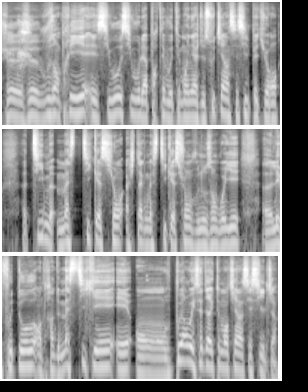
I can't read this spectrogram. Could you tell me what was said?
Je, je vous en prie, et si vous aussi vous voulez apporter vos témoignages de soutien à Cécile Péturon, euh, team mastication, hashtag mastication, vous nous envoyez euh, les photos en train de mastiquer et on, vous pouvez envoyer ça directement tiens, à Cécile. tiens.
